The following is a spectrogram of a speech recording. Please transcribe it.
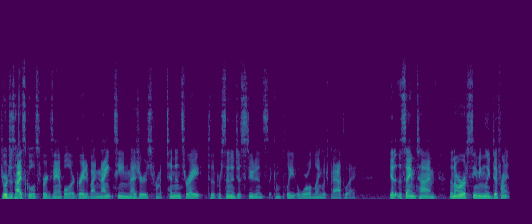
Georgia's high schools, for example, are graded by 19 measures from attendance rate to the percentage of students that complete a world language pathway. Yet at the same time, the number of seemingly different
